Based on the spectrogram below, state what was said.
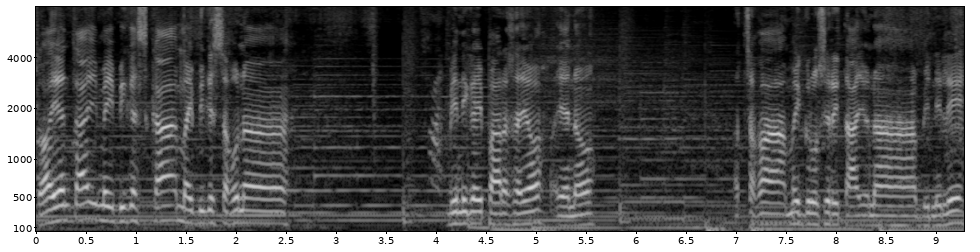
So ayan tay, may bigas ka, may bigas ako na binigay para sa'yo. Ayan o. At saka may grocery tayo na binili.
